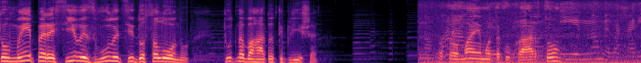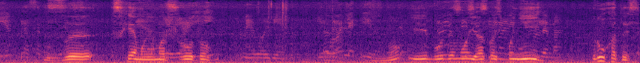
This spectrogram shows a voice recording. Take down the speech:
то ми пересіли з вулиці до салону. Тут набагато тепліше. Ото маємо таку карту з схемою маршруту. Ну і будемо якось по ній рухатись.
